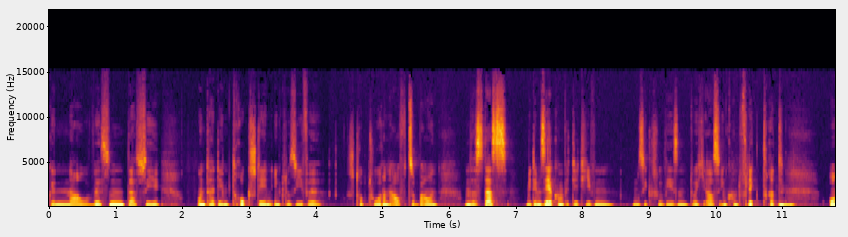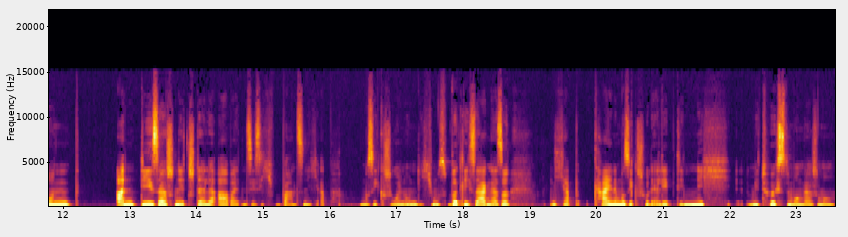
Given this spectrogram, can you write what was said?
genau wissen, dass sie unter dem Druck stehen, inklusive Strukturen aufzubauen. Und dass das mit dem sehr kompetitiven Musikschulwesen durchaus in Konflikt tritt. Mhm. Und an dieser Schnittstelle arbeiten sie sich wahnsinnig ab, Musikschulen. Und ich muss wirklich sagen, also ich habe keine Musikschule erlebt, die nicht mit höchstem Engagement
